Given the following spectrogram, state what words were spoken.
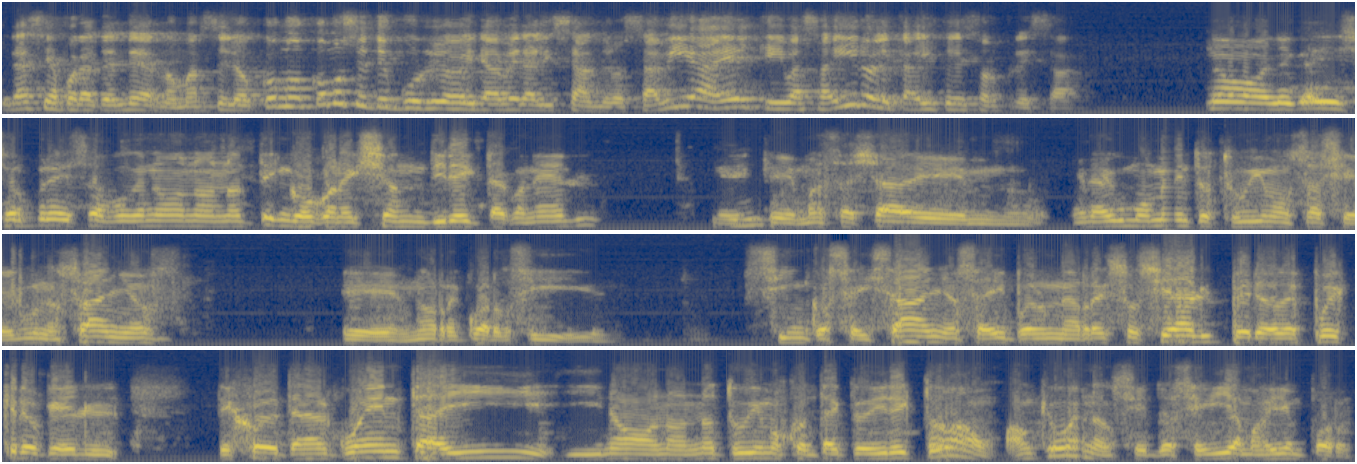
gracias por atendernos, Marcelo. ¿Cómo, ¿Cómo se te ocurrió ir a ver a Lisandro? ¿Sabía él que ibas a ir o le caíste de sorpresa? No, le caí de sorpresa porque no, no, no tengo conexión directa con él. que más allá de. En algún momento estuvimos hace algunos años, eh, no recuerdo si cinco o seis años ahí por una red social, pero después creo que él dejó de tener cuenta y, y no, no, no tuvimos contacto directo, aunque bueno, se lo seguíamos bien por,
